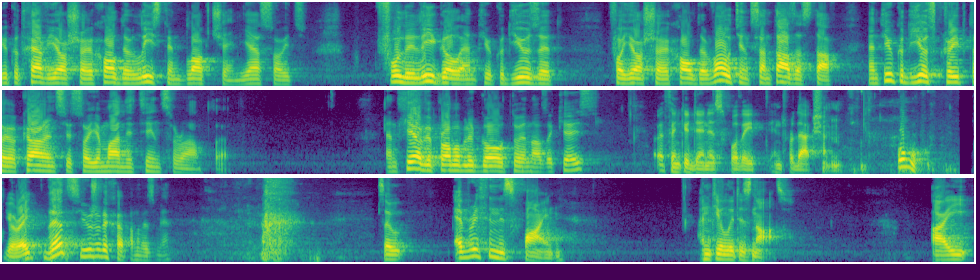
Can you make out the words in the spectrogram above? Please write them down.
you could have your shareholder list in blockchain. Yeah, so it's fully legal and you could use it for your shareholder votings and other stuff. And you could use cryptocurrencies or your money things around that. And here we probably go to another case. Uh, thank you, Dennis, for the introduction. Oh, you're right. That's usually happen with me. so everything is fine until it is not. I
